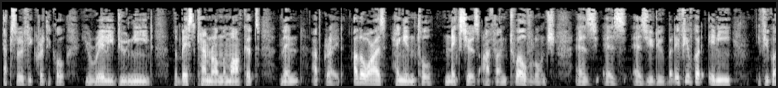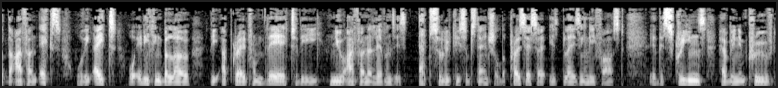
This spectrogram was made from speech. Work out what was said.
absolutely critical. You really do need the best camera on the market, then upgrade. Otherwise, hang in till next year's iPhone 12 launch as, as, as you do. But if you've got any, if you've got the iPhone X or the 8 or anything below, the upgrade from there to the new iPhone 11s is absolutely substantial. The processor is blazingly fast. Uh, the screens have been improved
